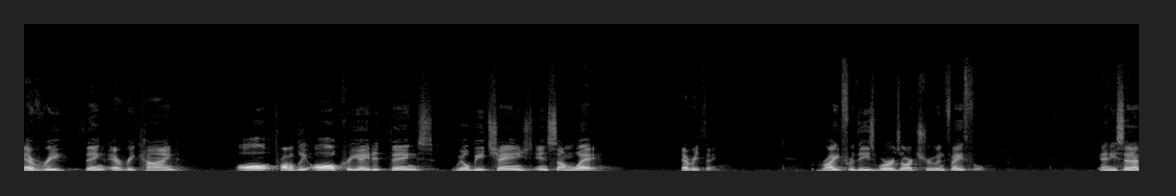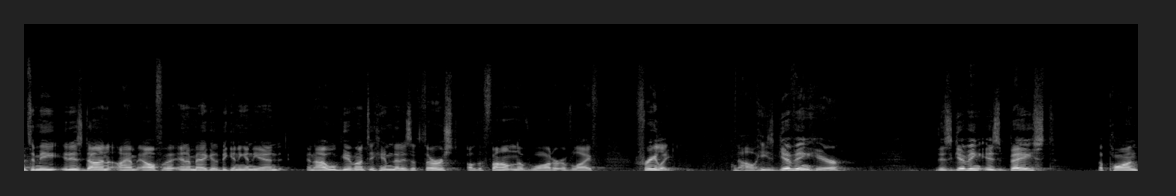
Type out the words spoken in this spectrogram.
everything, every kind. All, probably all created things will be changed in some way. Everything. Right, for these words are true and faithful. And he said unto me, It is done. I am Alpha and Omega, the beginning and the end. And I will give unto him that is athirst of the fountain of water of life freely. Now, he's giving here. This giving is based upon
